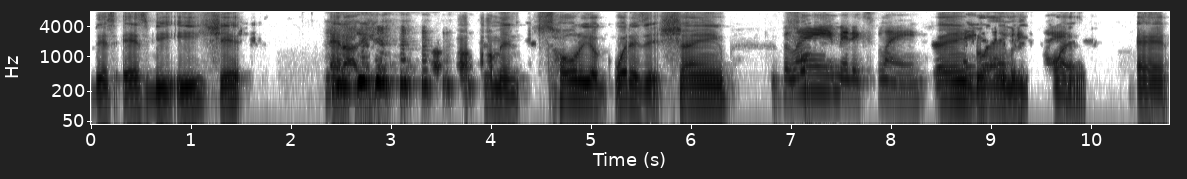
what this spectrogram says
This SBE shit, and I, I I'm in total. What is it? Shame, Blame and explain. shame, blame, and explain. And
